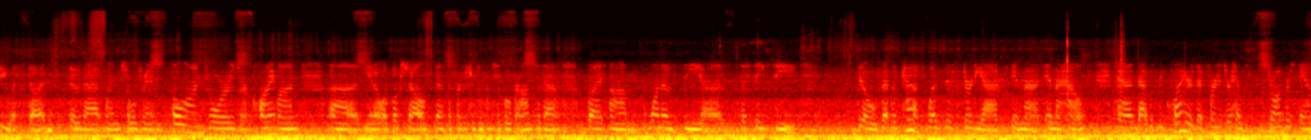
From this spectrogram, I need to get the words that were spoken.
to a stud so that when children pull on drawers or climb on, uh, you know, a bookshelf, that the furniture doesn't tip over onto them. But um, one of the uh, the safety bills that was passed was this Sturdy Act in the in the House, and that would require that furniture has stronger standards,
